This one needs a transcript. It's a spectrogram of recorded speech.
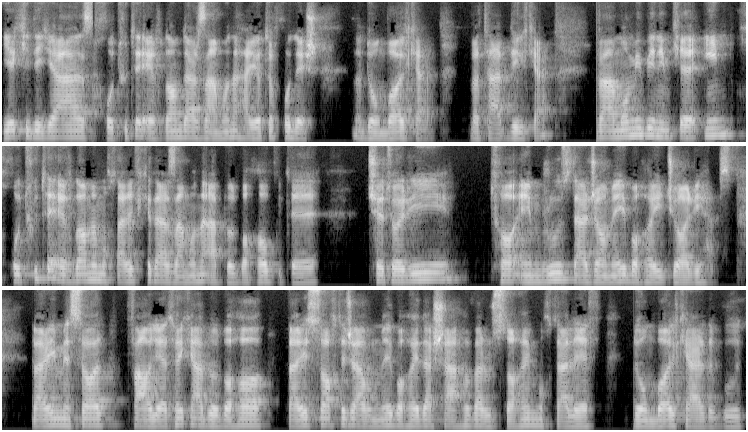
یکی دیگه از خطوط اقدام در زمان حیات خودش دنبال کرد و تبدیل کرد. و ما می‌بینیم که این خطوط اقدام مختلفی که در زمان عبدالبها بوده چطوری تا امروز در جامعه باهایی جاری هست. برای مثال فعالیت هایی که عبدالبها برای ساخت جوامع باهایی در شهرها و روستاهای مختلف دنبال کرده بود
